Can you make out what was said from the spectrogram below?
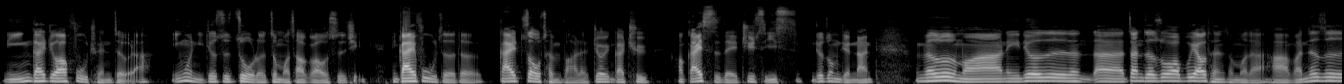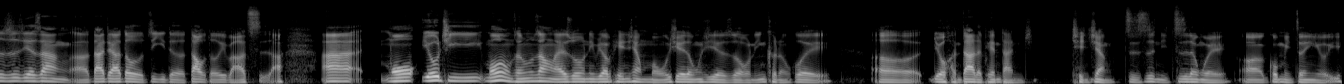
你应该就要负全责啦，因为你就是做了这么糟糕的事情，你该负责的、该受惩罚的就应该去。好，该死的去死一死，就这么简单。你不要说什么啊，你就是呃站着说话不腰疼什么的啊，反正这世界上啊、大家都有自己的道德一把尺啊啊，某尤其某种程度上来说，你比较偏向某一些东西的时候，你可能会呃有很大的偏袒倾向，只是你自认为啊、公平正义而已。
